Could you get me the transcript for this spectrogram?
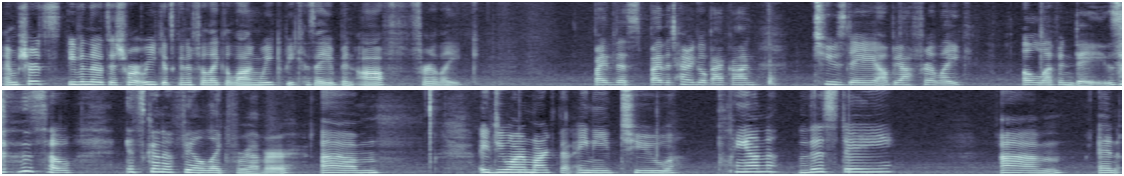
I'm sure it's, even though it's a short week, it's going to feel like a long week because I have been off for like, by this, by the time I go back on Tuesday, I'll be off for like 11 days. so it's going to feel like forever. Um, I do want to mark that I need to plan this day um, and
